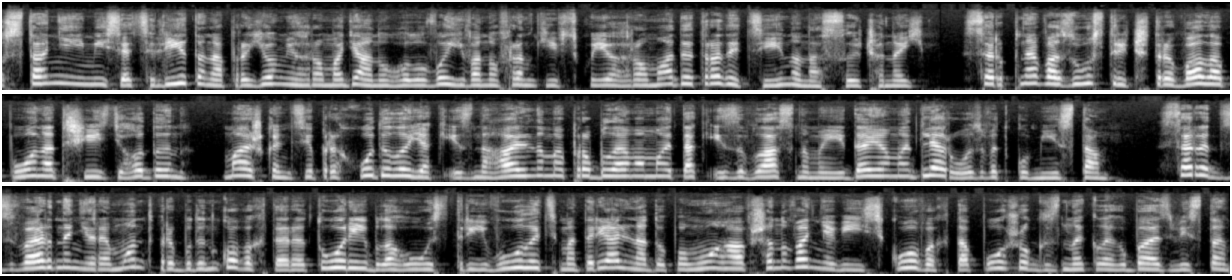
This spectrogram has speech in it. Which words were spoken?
Останній місяць літа на прийомі громадян у голови Івано-Франківської громади традиційно насичений. Серпнева зустріч тривала понад 6 годин. Мешканці приходили як із нагальними проблемами, так і з власними ідеями для розвитку міста. Серед звернень ремонт прибудинкових територій, благоустрій вулиць, матеріальна допомога, вшанування військових та пошук зниклих безвісти.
